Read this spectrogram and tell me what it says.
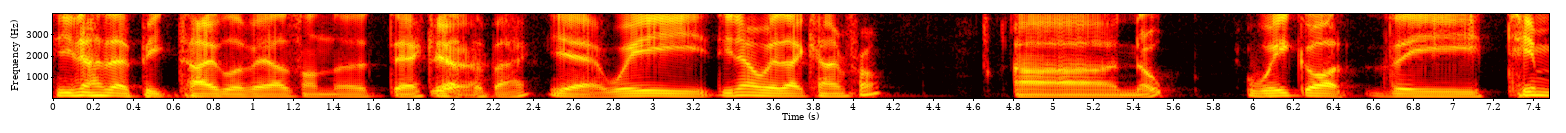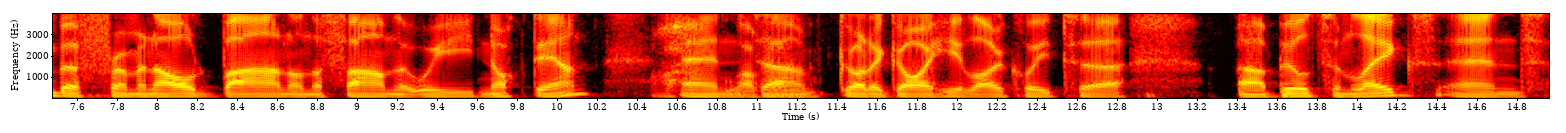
you know that big table of ours on the deck yeah. out the back. Yeah, we. Do you know where that came from? Uh, nope. We got the timber from an old barn on the farm that we knocked down, oh, and um, got a guy here locally to uh, build some legs, and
